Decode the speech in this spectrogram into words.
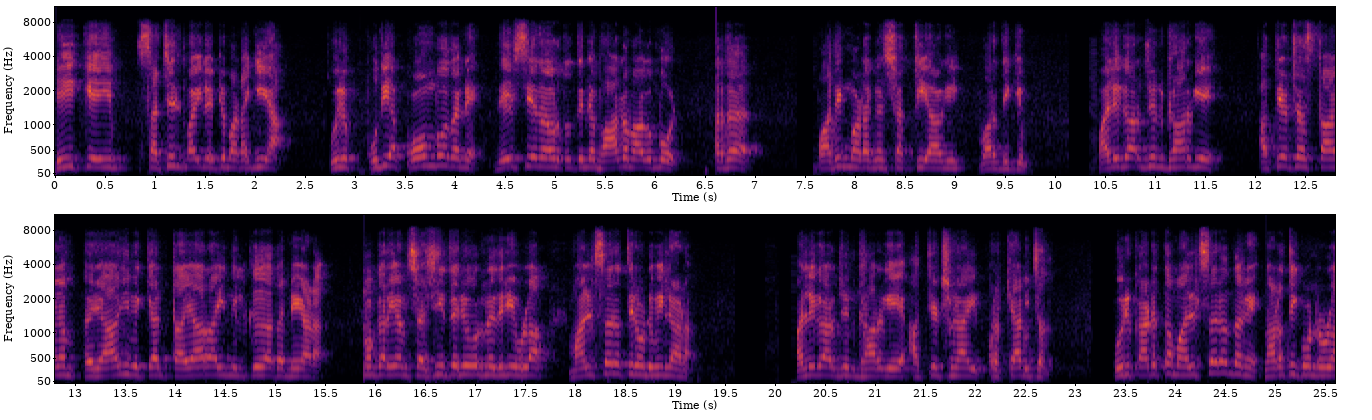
ഡി കെയും സച്ചിൻ പൈലറ്റും അടങ്ങിയ ഒരു പുതിയ കോംബോ തന്നെ ദേശീയ നേതൃത്വത്തിന്റെ ഭാഗമാകുമ്പോൾ അത് പതിന്മടങ്ങ് ശക്തിയായി വർദ്ധിക്കും. മല്ലികാർജുൻ ഖാർഗെ അധ്യക്ഷ സ്ഥാനം രാജിവെക്കാൻ തയ്യാറായി നിൽക്കുക തന്നെയാണ്. നമുക്കറിയാം ശശി തരൂറിനെതിരെയുള്ള മത്സരത്തിനൊടുവിലാണ് മല്ലികാർജുൻ ഖാർഗെ അധ്യക്ഷനായി പ്രഖ്യാപിച്ചത്. ഒരു കടുത്ത മത്സരം തന്നെ നടത്തിക്കൊണ്ടുള്ള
